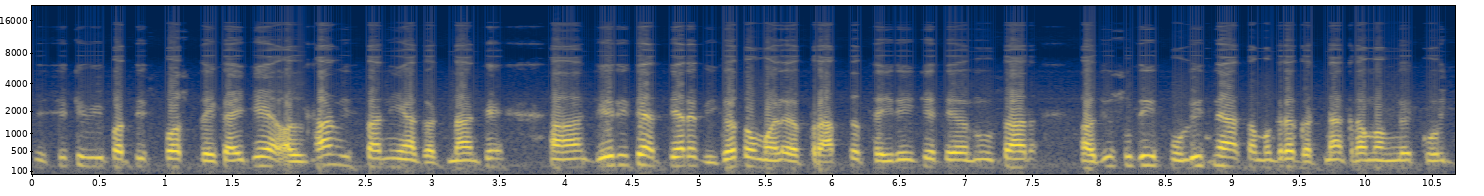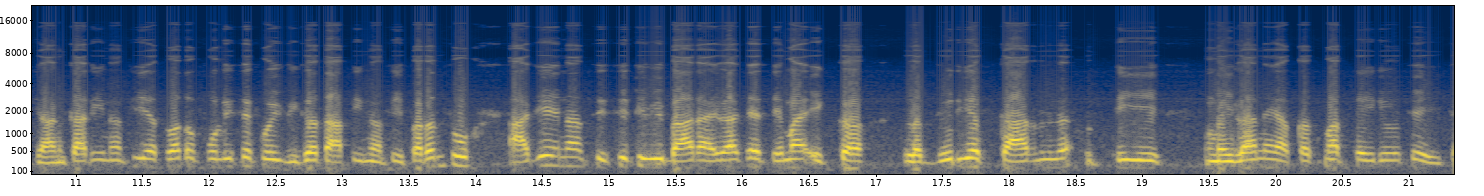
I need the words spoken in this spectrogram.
સીસીટીવી પરથી સ્પષ્ટ દેખાય છે. અલથાણ વિસ્તારની આ ઘટના છે. જે રીતે અત્યારે વિગતો પ્રાપ્ત થઈ રહી છે તે અનુસાર હજુ સુધી પોલીસને આ સમગ્ર ઘટનાક્રમ અંગે કોઈ જાણકારી નથી અથવા તો પોલીસે કોઈ વિગત આપી નથી. પરંતુ આજે એના સીસીટીવી બહાર આવ્યા છે. તેમાં એક લક્ઝુરિયસ કારથી મહિલાને અકસ્માત થઈ રહ્યો છે. હિટ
